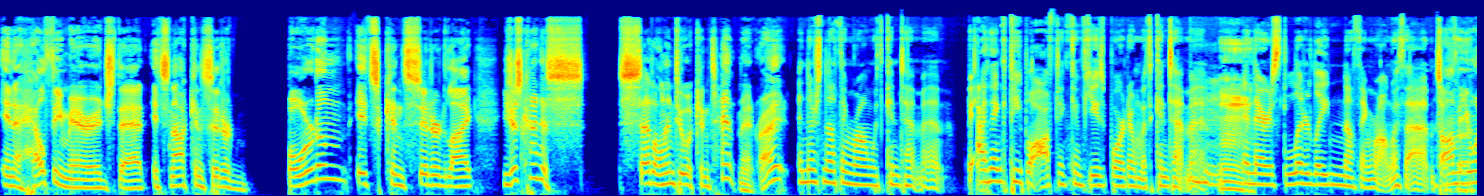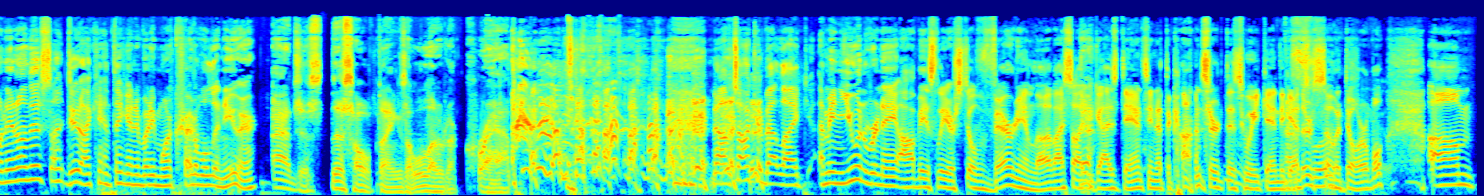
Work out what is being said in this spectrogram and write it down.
in a healthy marriage, that it's not considered boredom. It's considered like you just kind of s- settle into a contentment, right? And there's nothing wrong with contentment. I think people often confuse boredom with contentment, mm-hmm. mm. and there's literally nothing wrong with that. Tom, you want in on this? Dude, I can't think anybody more credible than you here. I just, this whole thing's a load of crap. now I'm talking about like, I mean, you and Renee obviously are still very in love. I saw you guys dancing at the concert this mm-hmm. weekend together. So adorable. Um,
